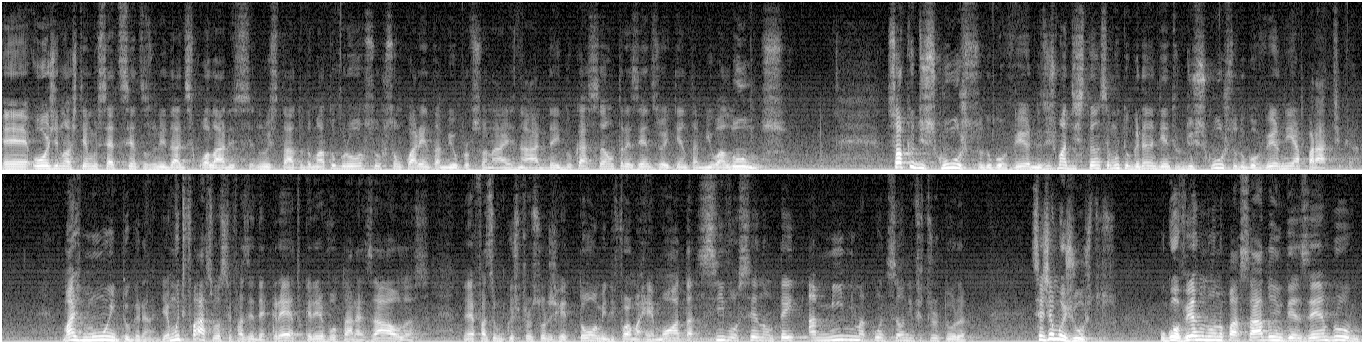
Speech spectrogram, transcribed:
É, hoje nós temos 700 unidades escolares no estado do Mato Grosso, são 40 mil profissionais na área da educação, 380 mil alunos. Só que o discurso do governo, existe uma distância muito grande entre o discurso do governo e a prática. Mas muito grande. É muito fácil você fazer decreto, querer voltar às aulas, né, fazer com que os professores retomem de forma remota, se você não tem a mínima condição de infraestrutura. Sejamos justos. O governo, no ano passado, em dezembro,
